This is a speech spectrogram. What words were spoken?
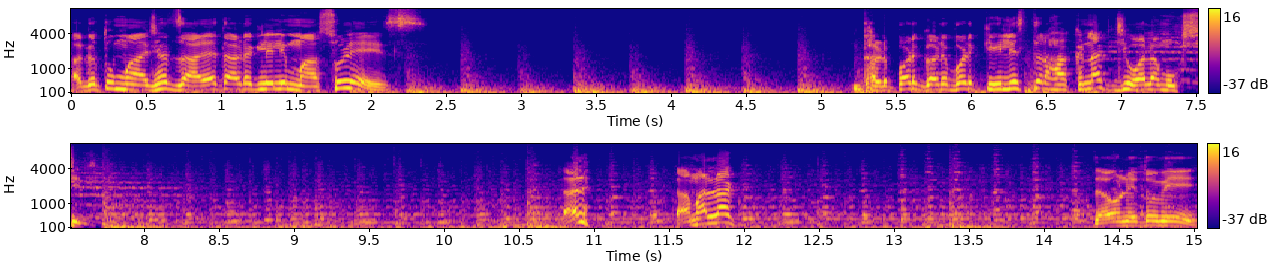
अगं, तू माझ्या जाळ्यात अडकलेली मासुळे आहेस. धडपड गडबड केलीस तर हाकनाक जीवाला मुकशील. कामाला जाऊन येतो मी.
